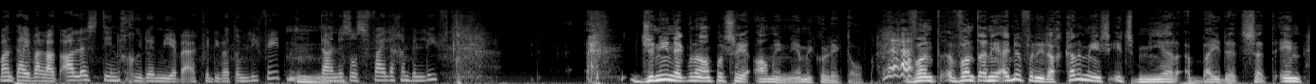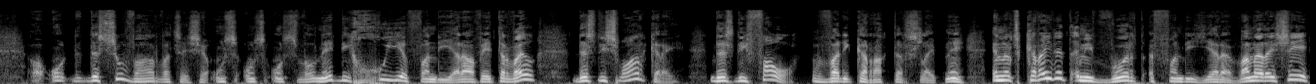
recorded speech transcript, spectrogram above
want hy wil laat alles ten goeie meewerk vir die wat hom liefhet, mm. dan is ons veilig en beliefd. Janine, ek wil nou amper sê amen, neem die kollekte op. Want want aan die einde van die dag kan 'n mens iets meer by dit sit. En o, dis so waar wat sy sê. Ons ons ons wil net die goeie van die Here af hê terwyl dis die swaar kry. Dis die val wat die karakter slyp, nê? Nee. En ons kry dit in die woord van die Here. Wanneer hy sê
